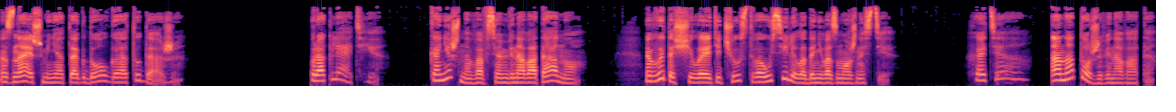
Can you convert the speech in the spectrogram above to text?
Знаешь меня так долго, а туда же. Проклятие. Конечно, во всем виновато оно. Вытащила эти чувства, усилила до невозможности. Хотя она тоже виновата.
